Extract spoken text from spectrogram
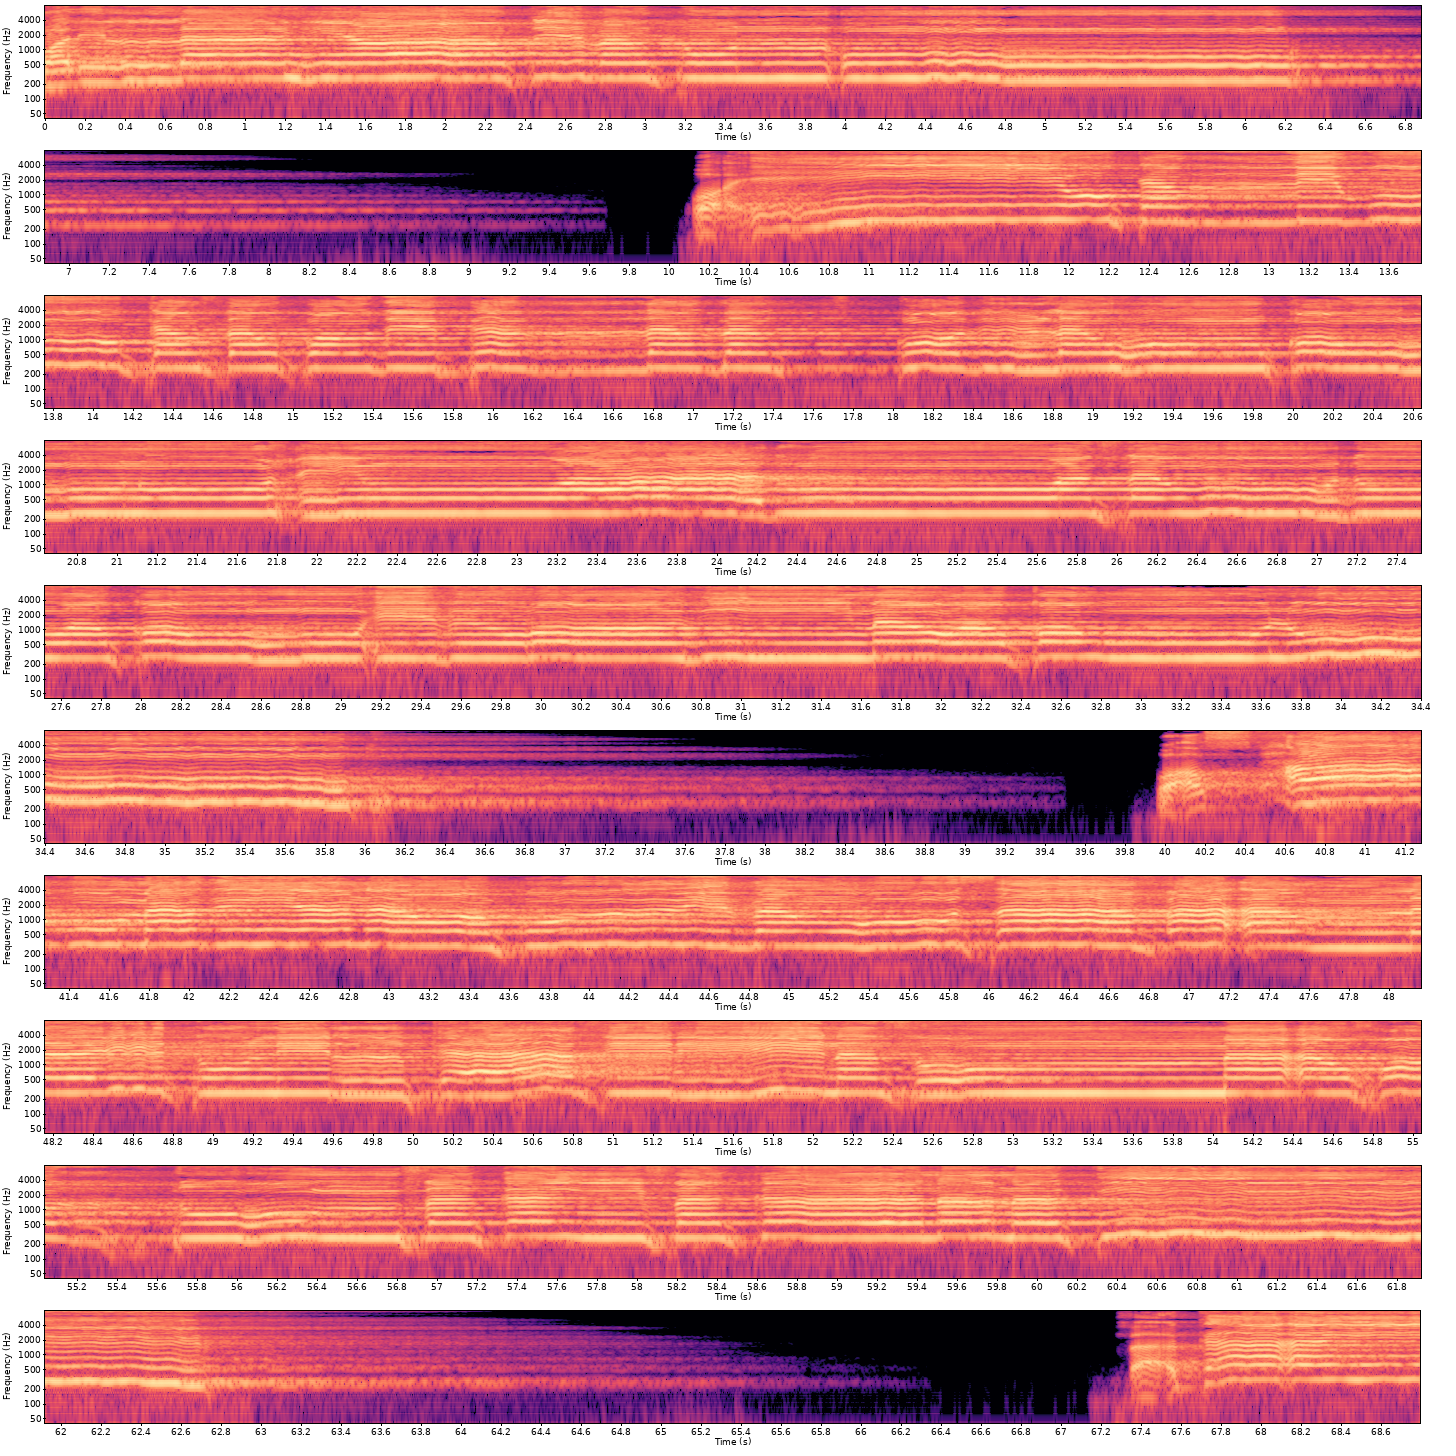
ولله عاقبة الأمور. وإن يكذبوك فقد كذبت قبلهم قوم نوح وعاد وثمود وقوم أصحاب مدين وكذب موسى فأمليت للكافرين ثم أخذتهم فكيف كان نكير؟ فكأي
